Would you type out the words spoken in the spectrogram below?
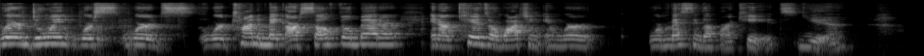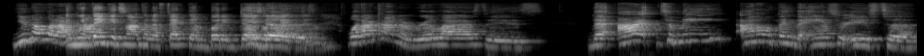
we're doing we're we're we're trying to make ourselves feel better and our kids are watching and we're we're messing up our kids Yeah. You know what I and we think it's not going to affect them but it does It affect does. them what I kind of realized is that I, to me, I don't think the answer is to,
